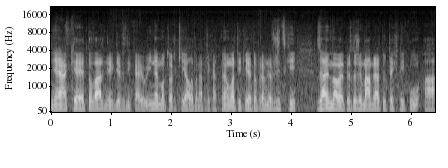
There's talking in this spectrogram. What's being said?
nejaké továrne, kde vznikajú iné motorky alebo napríklad pneumatiky. Je to pre mňa vždy zaujímavé, pretože mám rád tú techniku a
